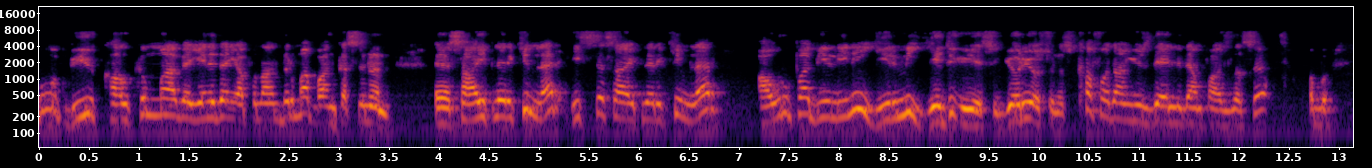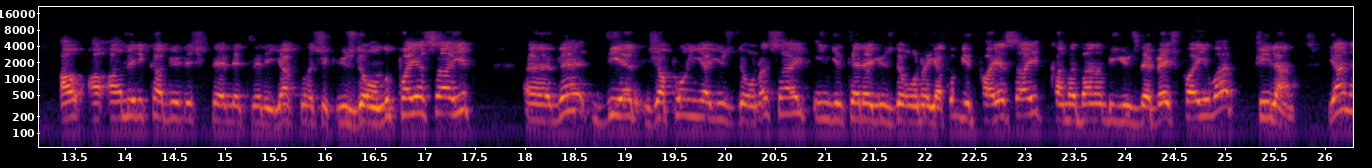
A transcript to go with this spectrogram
bu büyük kalkınma ve yeniden yapılandırma bankasının e, sahipleri kimler? Hisse sahipleri kimler? Avrupa Birliği'nin 27 üyesi görüyorsunuz. Kafadan %50'den fazlası. Amerika Birleşik Devletleri yaklaşık %10'luk paya sahip ee, ve diğer Japonya %10'a sahip, İngiltere %10'a yakın bir paya sahip, Kanada'nın bir %5 payı var filan. Yani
